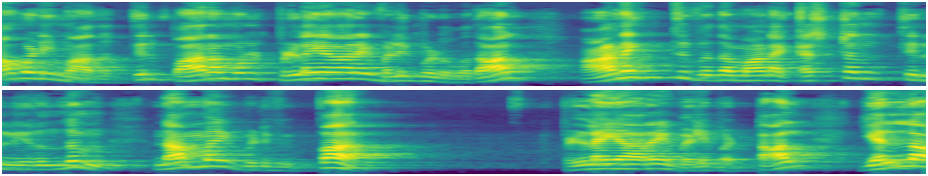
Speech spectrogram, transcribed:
ஆவணி மாதத்தில் பரமுள் பிள்ளையாரை வழிபடுவதால் அனைத்து விதமான கஷ்டத்தில் இருந்தும் நம்மை விடுவிப்பார் பிள்ளையாரை வழிபட்டால் எல்லா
